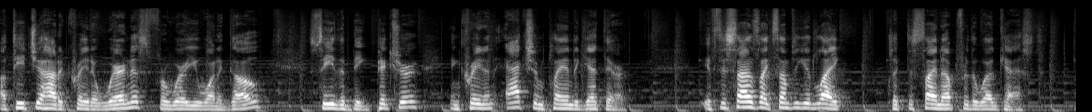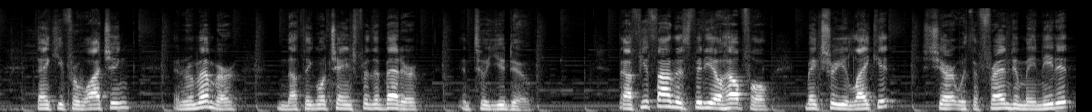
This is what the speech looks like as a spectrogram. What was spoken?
I'll teach you how to create awareness for where you want to go, see the big picture, and create an action plan to get there. If this sounds like something you'd like, click to sign up for the webcast. Thank you for watching, and remember, nothing will change for the better until you do. Now, if you found this video helpful, make sure you like it, share it with a friend who may need it,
